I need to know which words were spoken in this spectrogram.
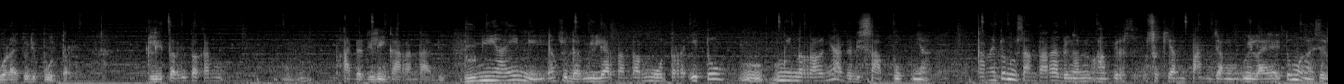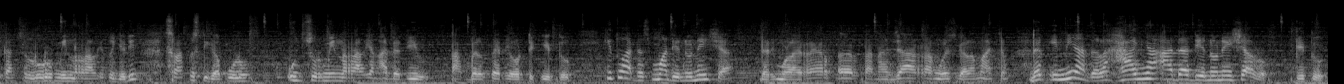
bola itu diputer. Glitter itu akan ada di lingkaran tadi. Dunia ini yang sudah miliar tahun muter itu mineralnya ada di sabuknya karena itu Nusantara dengan hampir sekian panjang wilayah itu menghasilkan seluruh mineral itu. Jadi 130 unsur mineral yang ada di tabel periodik itu, itu ada semua di Indonesia. Dari mulai rare earth, tanah jarang, segala macam. Dan ini adalah hanya ada di Indonesia loh, gitu.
